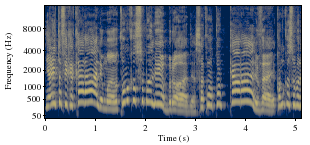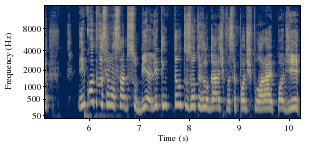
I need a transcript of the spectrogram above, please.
e aí tu fica, caralho, mano, como que eu subo ali, brother? Sacou? Com- Caralho, velho, como que eu subo ali? Enquanto você não sabe subir ali, tem tantos outros lugares que você pode explorar e pode ir,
